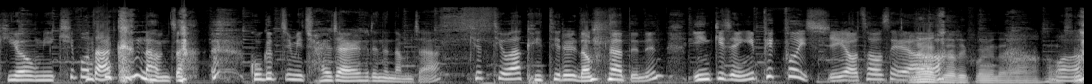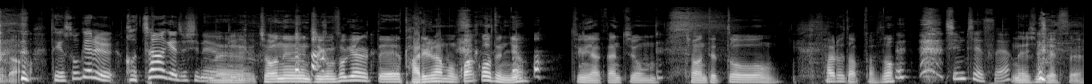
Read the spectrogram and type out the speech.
귀여움이 키보다 큰 남자. 고급짐이 잘잘 흐르는 남자. 큐티와 귀티를 넘나드는 인기쟁이 픽보이 씨 어서 오세요. 안녕하세요, 픽보입니다. 반갑습니다. 와, 되게 소개를 거창하게 해주시네요. 네, 여기. 저는 지금 소개할 때 다리를 한번 꽉거든요. 지금 약간 좀 저한테 또 사료답아서 심취했어요? 네, 심취했어요.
